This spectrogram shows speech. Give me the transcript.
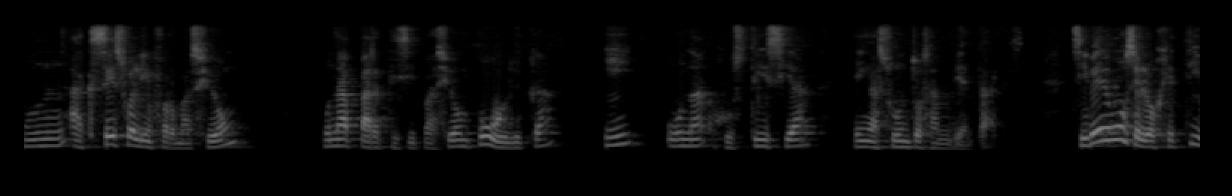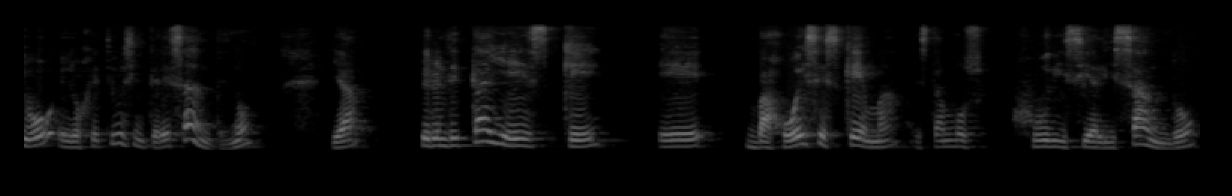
un acceso a la información, una participación pública y una justicia en asuntos ambientales. Si vemos el objetivo, el objetivo es interesante, ¿no? ¿Ya? Pero el detalle es que eh, bajo ese esquema estamos judicializando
